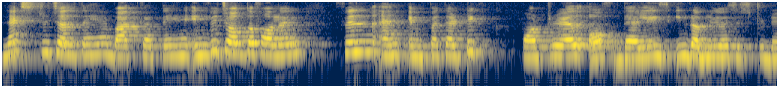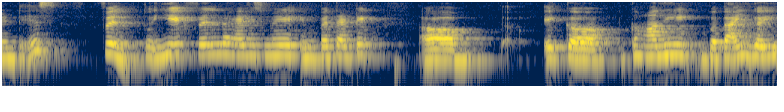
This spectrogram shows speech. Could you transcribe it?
नेक्स्ट चलते हैं, बात करते हैं in which of the following film and empathetic portrayal of Delhi's E W S student is film तो ये एक फ़िल्म है जिसमें एम्पैथेटिक एक कहानी बताई गई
